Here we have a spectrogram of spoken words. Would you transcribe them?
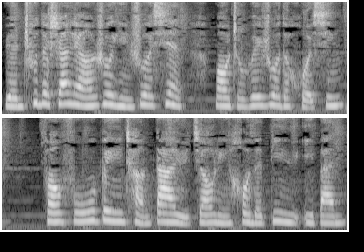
远处的山梁若隐若现，冒着微弱的火星，仿佛被一场大雨浇淋后的地狱一般。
